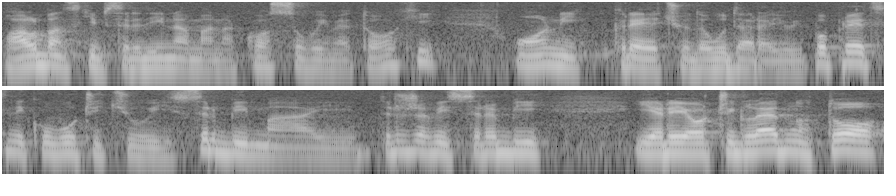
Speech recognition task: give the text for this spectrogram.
u albanskim sredinama na Kosovu i Metohiji, oni kreću da udaraju i po predsedniku Vučiću i Srbima i državi Srbiji, jer je očigledno to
